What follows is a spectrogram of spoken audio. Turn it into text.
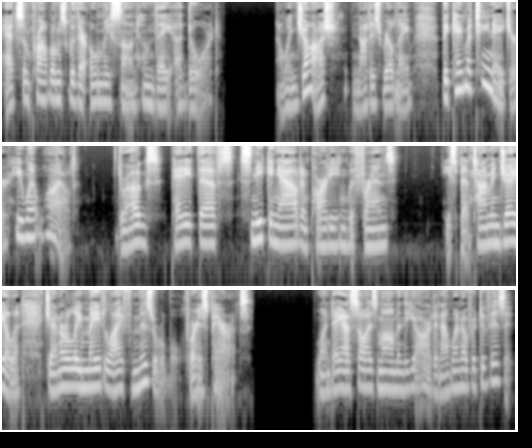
had some problems with their only son, whom they adored. When Josh, not his real name, became a teenager, he went wild. Drugs, petty thefts, sneaking out and partying with friends. He spent time in jail and generally made life miserable for his parents. One day I saw his mom in the yard and I went over to visit.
